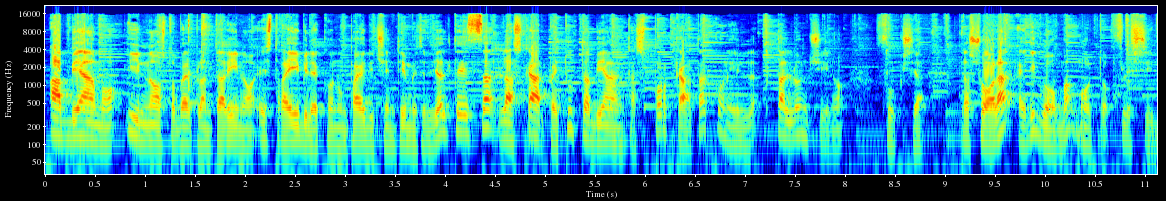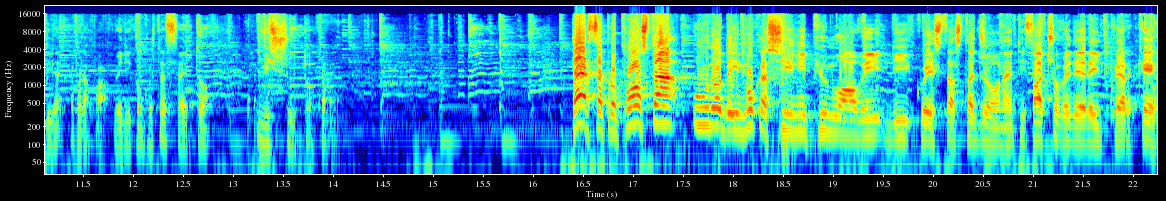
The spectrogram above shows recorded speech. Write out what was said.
Abbiamo il nostro bel plantarino estraibile con un paio di centimetri di altezza, la scarpa è tutta bianca sporcata con il talloncino fucsia. La suola è di gomma molto flessibile, eccola qua, vedi con questo effetto vissuto. Terza proposta, uno dei mocassini più nuovi di questa stagione, ti faccio vedere il perché.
